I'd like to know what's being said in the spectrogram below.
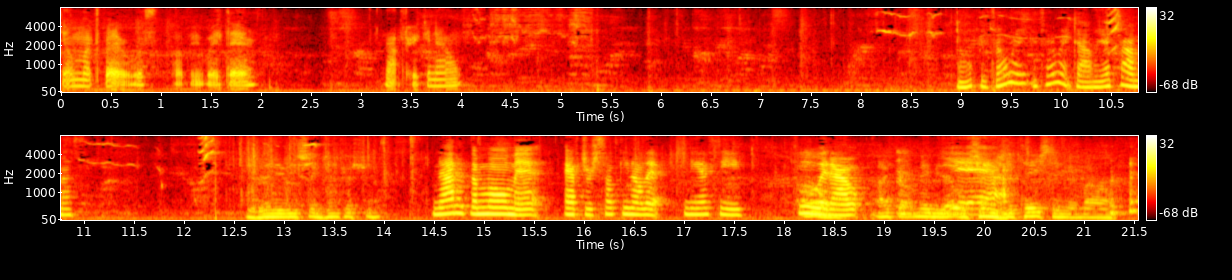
Yeah, she's doing much better with the puppy right there. Not freaking out. Nope, it's all right. It's all right, Dolly. I promise. Would any of these things interest you? Not at the moment. After sucking all that nasty fluid Oh, out. I thought maybe that Yeah. would change the taste in your mouth.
